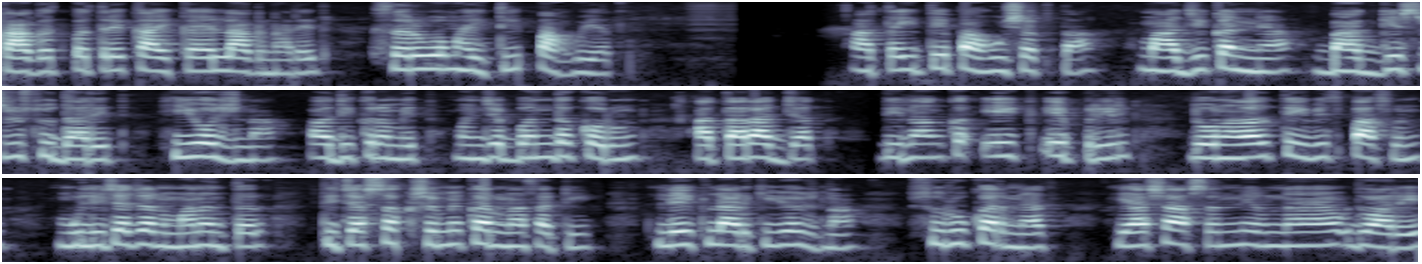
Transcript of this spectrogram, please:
कागदपत्रे काय काय लागणार आहेत? सर्व माहिती पाहूयात. आता इथे पाहू शकता माझी कन्या भाग्यश्री सुधारित ही योजना अधिक्रमित म्हणजे बंद करून आता राज्यात दिनांक एक एप्रिल दोन हजार तेवीसपासून मुलीच्या जन्मानंतर तिच्या सक्षमीकरणासाठी लेख लाडकी योजना सुरू करण्यात या शासन निर्णयाद्वारे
